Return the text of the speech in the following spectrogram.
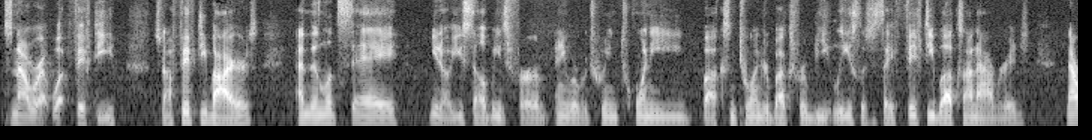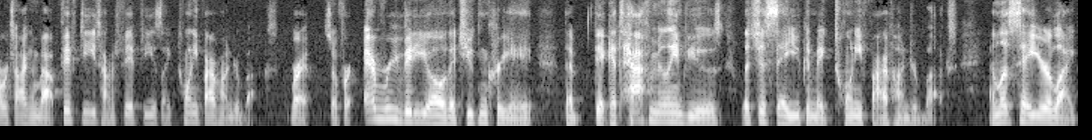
so now we're at what 50 so now 50 buyers and then let's say you know you sell beats for anywhere between 20 bucks and 200 bucks for a beat lease let's just say 50 bucks on average now we're talking about 50 times 50 is like 2500 bucks. Right. So for every video that you can create that, that gets half a million views, let's just say you can make 2500 bucks. And let's say you're like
